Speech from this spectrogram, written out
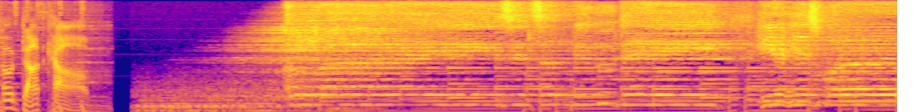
Com. Arise, it's a new day. Hear his word,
